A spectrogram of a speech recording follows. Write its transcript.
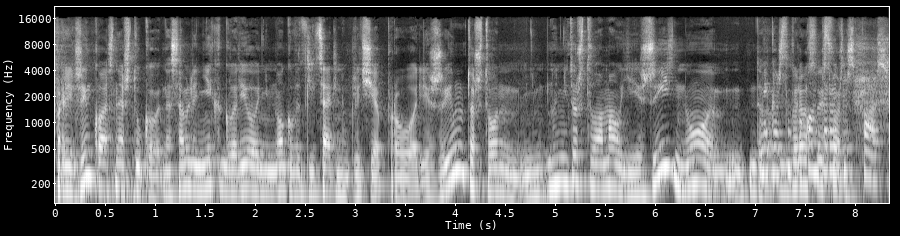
Про режим классная штука. На самом деле Ника говорила немного в отрицательном ключе про режим, то, что он, ну не то, что ломал ей жизнь, но... Мне кажется, в каком-то роде спас.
